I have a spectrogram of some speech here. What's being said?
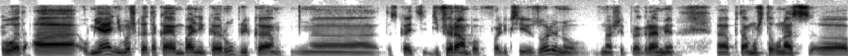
Вот. А у меня немножко такая маленькая рубрика, э, так сказать, дифирамбов Алексею Золину в нашей программе, э, потому что у нас, э,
